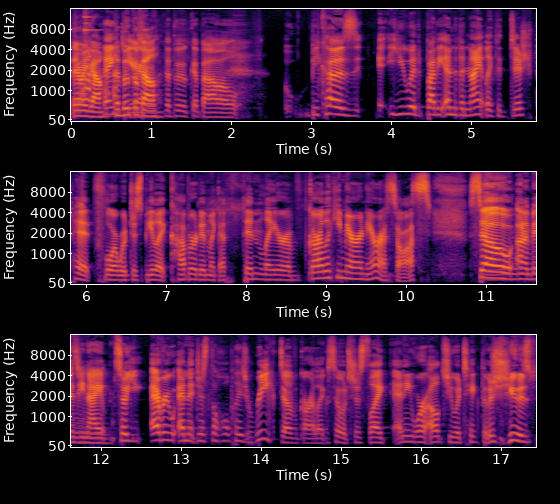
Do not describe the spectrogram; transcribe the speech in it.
There we go. Thank the Buca you. bell. The Buca bell. Because you would, by the end of the night, like the dish pit floor would just be like covered in like a thin layer of garlicky marinara sauce. So on a busy Mm. night, so you every and it just the whole place reeked of garlic. So it's just like anywhere else you would take those shoes,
